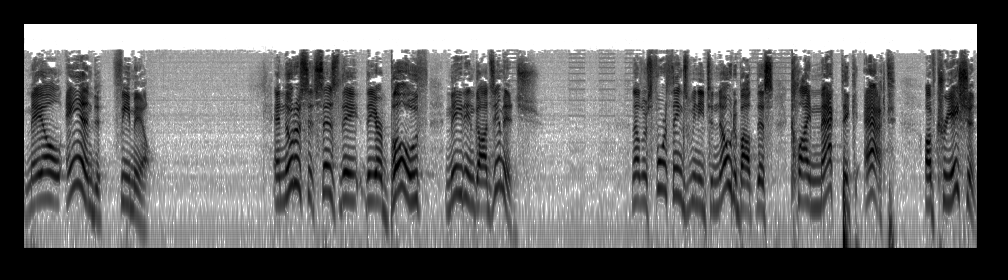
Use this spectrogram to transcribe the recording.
male and female. And notice it says they, they are both made in God's image. Now, there's four things we need to note about this climactic act of creation.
